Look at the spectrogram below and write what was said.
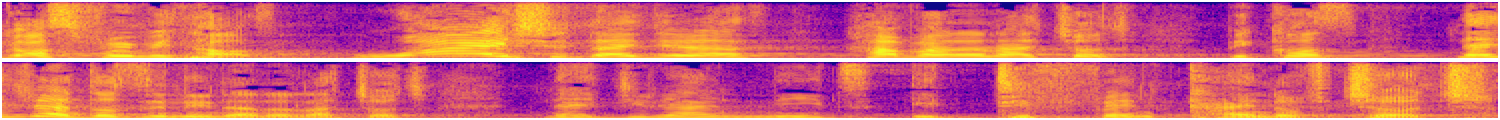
God's favorite house? Why should Nigeria have another church? Because Nigeria doesn't need another church. Nigeria needs a different kind of church.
